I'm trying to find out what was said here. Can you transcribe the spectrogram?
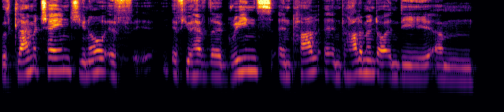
with climate change, you know, if if you have the Greens in, par in Parliament or in the um,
